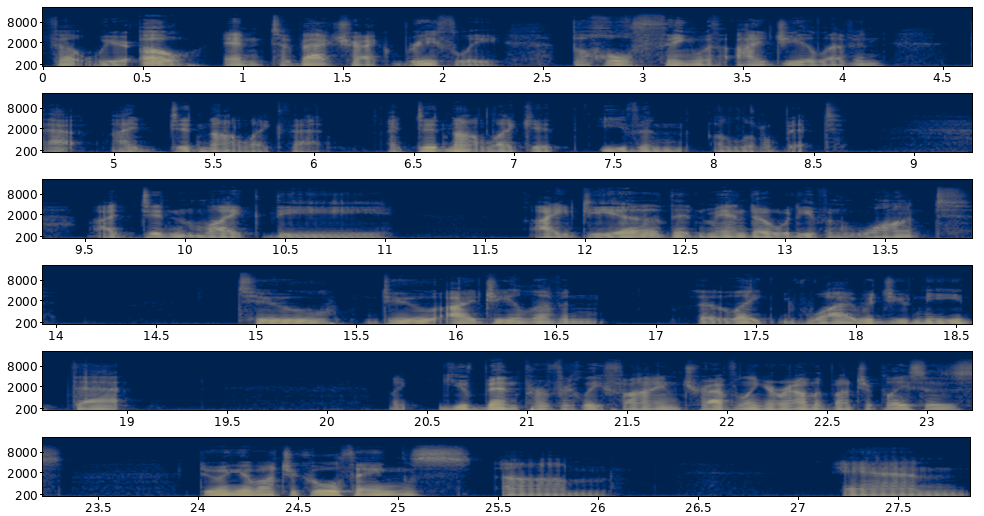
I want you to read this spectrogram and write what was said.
felt weird oh and to backtrack briefly the whole thing with ig11 that I did not like that. I did not like it even a little bit. I didn't like the idea that Mando would even want to do IG11. Uh, like, why would you need that? Like, you've been perfectly fine traveling around a bunch of places, doing a bunch of cool things. Um, and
